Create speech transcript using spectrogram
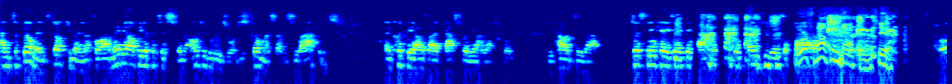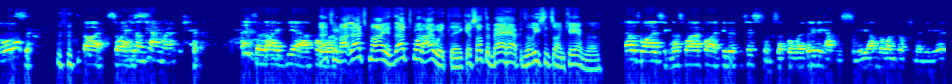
and to film it, to document it. I thought, oh, maybe I'll be the participant. I'll do the visual, just film myself and see what happens. And quickly I was like, that's really unethical. You can't do that. Just in case anything happens. eventually it's a Or if nothing happens, yeah. Oh, So, so I, so I it's on camera. so like, yeah, That's well, what I, that's my that's what I would think. If something bad happens, at least it's on camera. That was what I was thinking. That's why I thought I'd be the participant because I thought, well, if anything happens to me, I'm the one documenting it.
